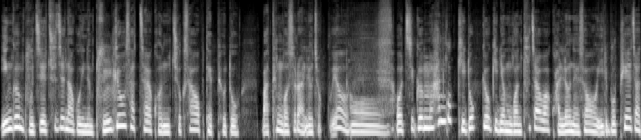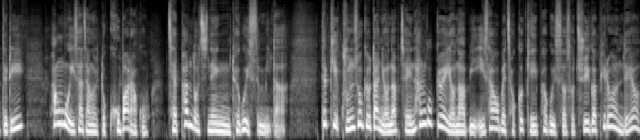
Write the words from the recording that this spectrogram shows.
인근 부지에 추진하고 있는 불교 사찰 건축 사업 대표도 맡은 것으로 알려졌고요. 어. 어, 지금 한국 기독교 기념관 투자와 관련해서 일부 피해자들이 황모 이사장을 또 고발하고 재판도 진행되고 있습니다. 특히 군소교단 연합체인 한국교회 연합이 이 사업에 적극 개입하고 있어서 주의가 필요한데요.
